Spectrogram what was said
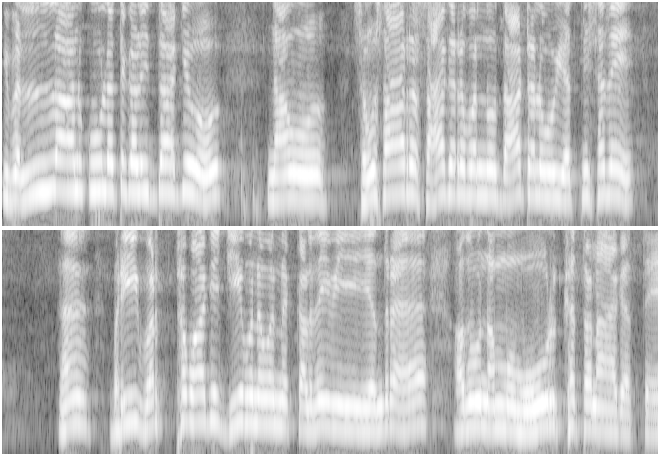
ಇವೆಲ್ಲ ಅನುಕೂಲತೆಗಳಿದ್ದಾಗ್ಯೂ ನಾವು ಸಂಸಾರ ಸಾಗರವನ್ನು ದಾಟಲು ಯತ್ನಿಸದೆ ಬರೀ ವ್ಯರ್ಥವಾಗಿ ಜೀವನವನ್ನು ಕಳೆದೇವಿ ಅಂದ್ರೆ ಅದು ನಮ್ಮ ಮೂರ್ಖತನ ಆಗತ್ತೆ.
